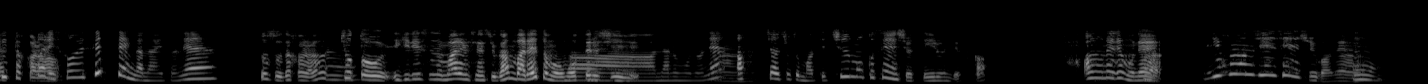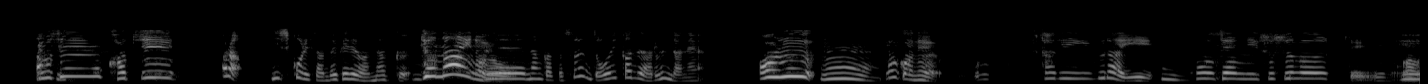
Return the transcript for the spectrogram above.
てたから、ぱりそういう接点がないとね。そうそうだからうん。ちょっとイギリスのマレー選手頑張れとも思ってるし。あーなるほどね、うん。あじゃあちょっと待って注目選手っているんですか？あのねでもね、日本人選手がね、うん。あ予選を勝ち錦織さんだけではなく。じゃないのよ、えー、なんかやっぱそういうのって追い風あるんだね。ある。うん、なんかね2人ぐらいうん、本戦に進むっていうのが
